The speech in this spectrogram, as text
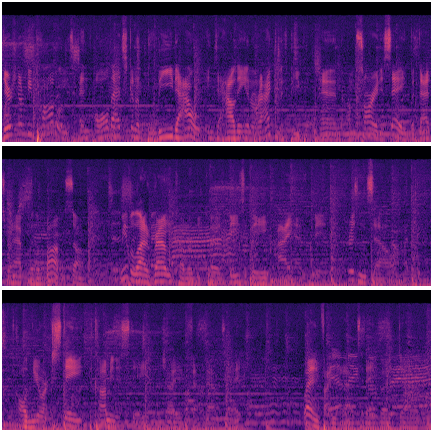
there's going to be problems, and all that's going to bleed out into how they interact with people. And I'm sorry to say, but that's what happened with Obama. So we have a lot of ground to cover because basically I have been in a prison cell called New York State, the communist state, which I found out today. Well, I didn't find that out today, but um,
